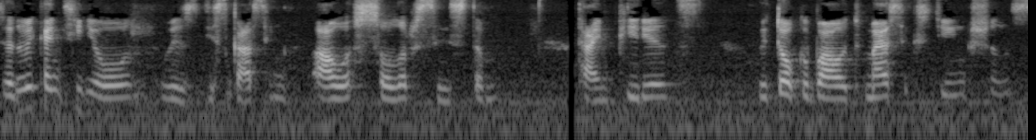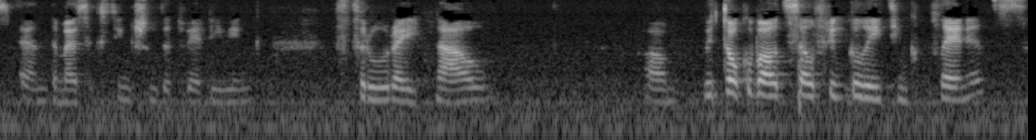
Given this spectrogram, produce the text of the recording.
Then we continue on with discussing our solar system, time periods. We talk about mass extinctions and the mass extinction that we're living through right now. Um, we talk about self regulating planets,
